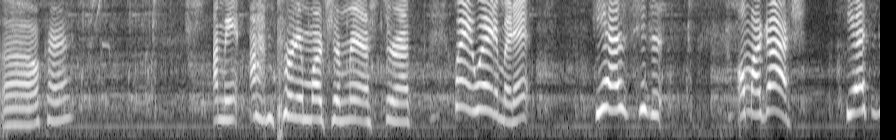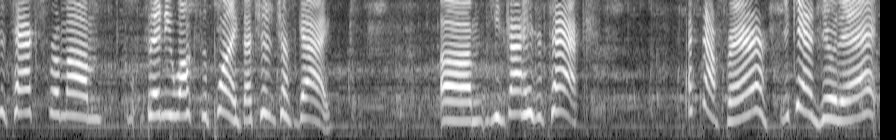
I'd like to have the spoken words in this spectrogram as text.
Uh, okay. I mean, I'm pretty much a master at... Wait, wait a minute. He has his... Oh my gosh. He has his attacks from, um, Bendy Walks the Plank, that treasure chest guy. Um, he's got his attack. That's not fair. You can't do that.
